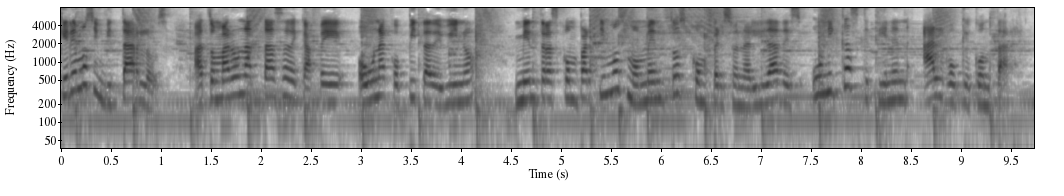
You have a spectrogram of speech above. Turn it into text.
queremos invitarlos a tomar una taza de café o una copita de vino mientras compartimos momentos con personalidades únicas que tienen algo que contar.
